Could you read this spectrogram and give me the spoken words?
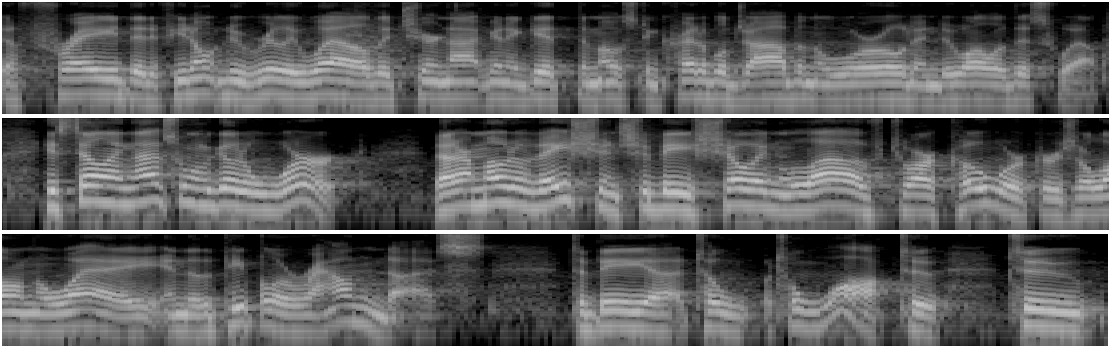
afraid that if you don't do really well that you're not going to get the most incredible job in the world and do all of this well he's telling us when we go to work that our motivation should be showing love to our coworkers along the way and to the people around us to be uh, to, to walk to to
